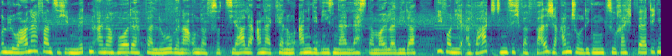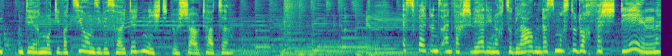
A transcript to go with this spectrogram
und Luana fand sich inmitten einer Horde verlogener und auf soziale Anerkennung angewiesener Lästermäuler wieder, die von ihr erwarteten, sich für falsche Anschuldigungen zu rechtfertigen und deren Motivation sie bis heute nicht durchschaut hatte. Es fällt uns einfach schwer, dir noch zu glauben, das musst du doch verstehen,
